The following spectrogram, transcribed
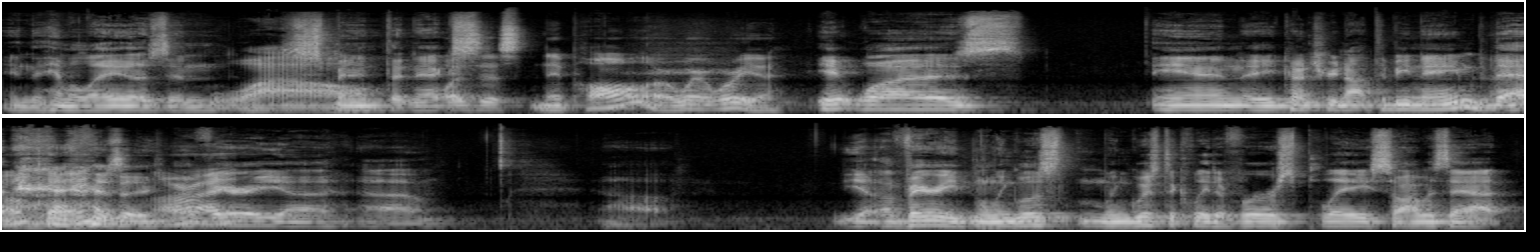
in the Himalayas and Wow. spent the next. Was this Nepal or where were you? It was in a country not to be named that Okay. has a, a right. very uh, um, uh, yeah a very linguist, linguistically diverse place. So I was at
